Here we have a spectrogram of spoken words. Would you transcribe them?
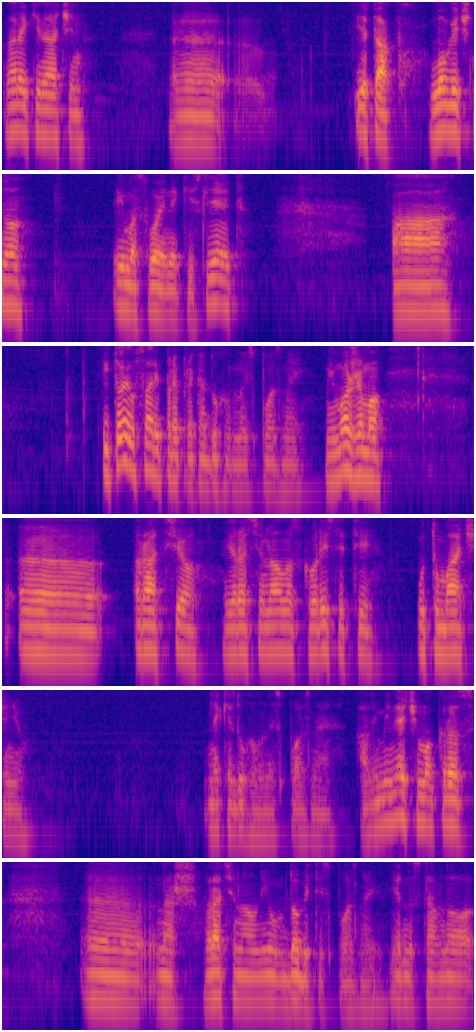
na neki način e, je takvo. Logično, ima svoj neki slijed. A, I to je u stvari prepreka duhovnoj spoznaji. Mi možemo e, racio i racionalnost koristiti u tumačenju neke duhovne spoznaje. Ali mi nećemo kroz e, naš racionalni um dobiti spoznaju. Jednostavno,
